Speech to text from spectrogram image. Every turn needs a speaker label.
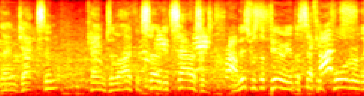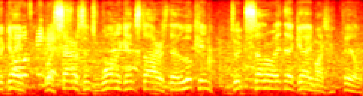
Speaker 1: but then Jackson came to life and so did Saracens. And this was the period, the second quarter of the game, where Saracens won against Irish. They're looking to accelerate their game, I feel.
